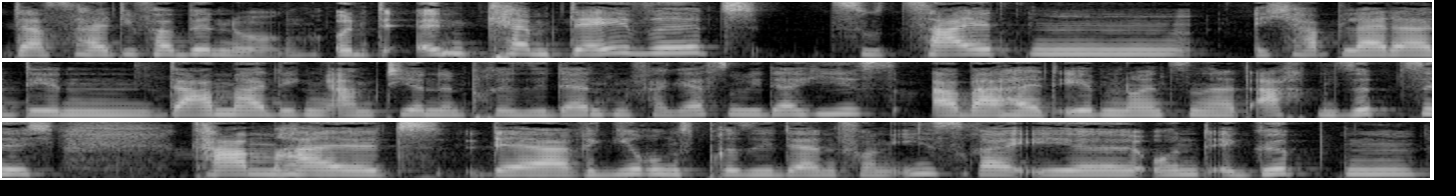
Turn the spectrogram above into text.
das ist halt die Verbindung. Und in Camp David zu Zeiten, ich habe leider den damaligen amtierenden Präsidenten vergessen, wie der hieß, aber halt eben 1978 kam halt der Regierungspräsident von Israel und Ägypten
